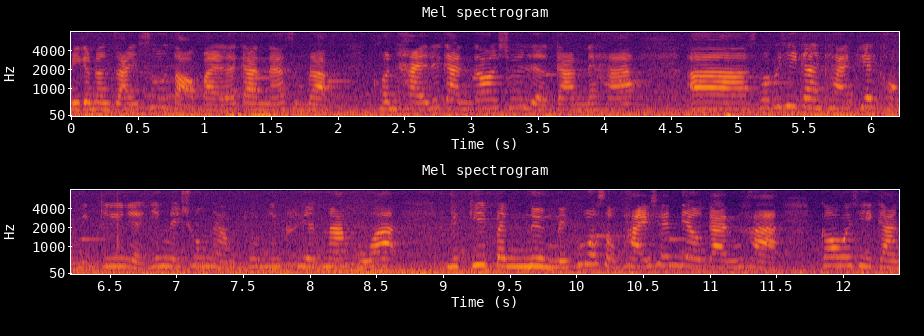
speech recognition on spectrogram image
มีกำลังใจสู้ต่อไปแล้วกันนะสำหรับคนไทยด้วยกันก็ช่วยเหลือกันนะคะ สำหรับวิธีการคลายเครียดของมิกกี้เนี่ยยิ่งในช่วงน้ำท่วมยิ่งเครียดมากเพราะว่ามิกกี้เป็นหนึ่งในผู้ประสบภัยเช่นเดียวกันค่ะ ก็วิธีการ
